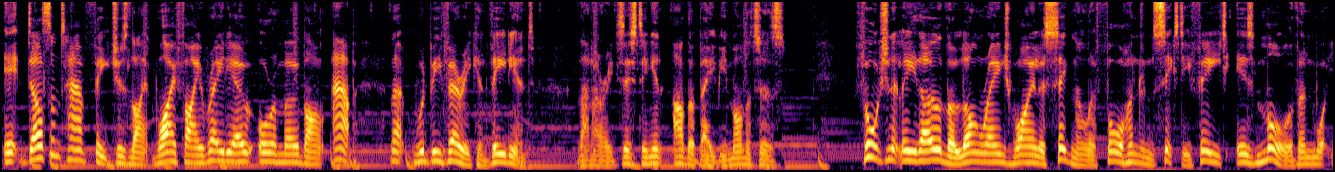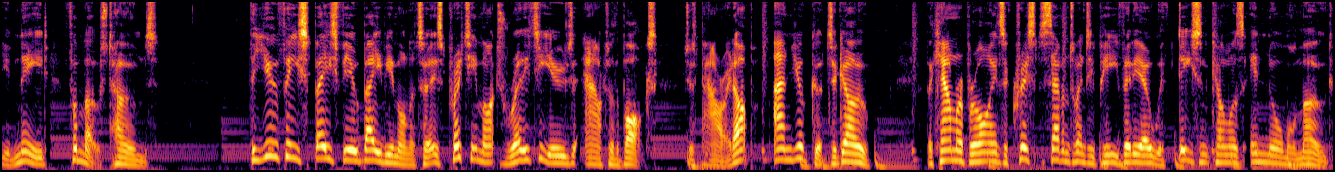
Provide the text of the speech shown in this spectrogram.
it doesn't have features like Wi-Fi radio or a mobile app that would be very convenient, that are existing in other baby monitors. Fortunately though, the long-range wireless signal of 460 feet is more than what you'd need for most homes. The Eufy SpaceView baby monitor is pretty much ready to use out of the box, just power it up and you're good to go. The camera provides a crisp 720p video with decent colours in normal mode.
